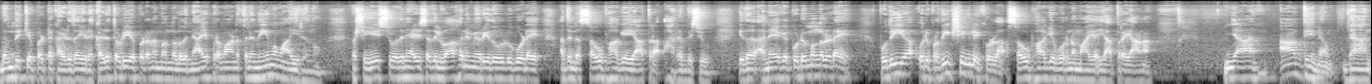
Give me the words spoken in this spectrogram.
ബന്ധിക്കപ്പെട്ട കഴുതയുടെ കഴുത്തൊടിയപ്പെടണമെന്നുള്ളത് ന്യായപ്രമാണത്തിന് നിയമമായിരുന്നു. പക്ഷേ യേശു അതിനെ അഴിച്ചതിൽ വാഹനമേറിയതോടുകൂടെ അതിന്റെ സൗഭാഗ്യ യാത്ര ആരംഭിച്ചു. ഇത് അനേക കുടുംബങ്ങളുടെ പുതിയ ഒരു പ്രതീക്ഷയിലേക്കുള്ള സൗഭാഗ്യപൂർണമായ യാത്രയാണ്. ഞാൻ ആദ്യനും ഞാൻ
